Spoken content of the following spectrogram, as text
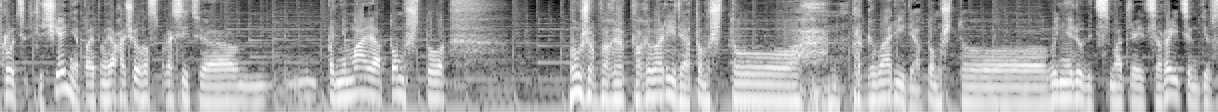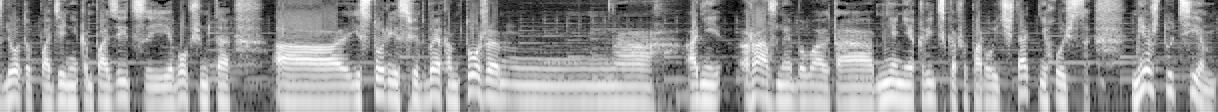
против течения. Поэтому я хочу вас спросить, а, понимая о том, что вы уже поговорили о том, что проговорили о том, что вы не любите смотреть рейтинги взлетов, падений композиции. И, в общем-то, а, истории с фидбэком тоже а, они разные бывают, а мнение критиков и порой читать не хочется. Между тем,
